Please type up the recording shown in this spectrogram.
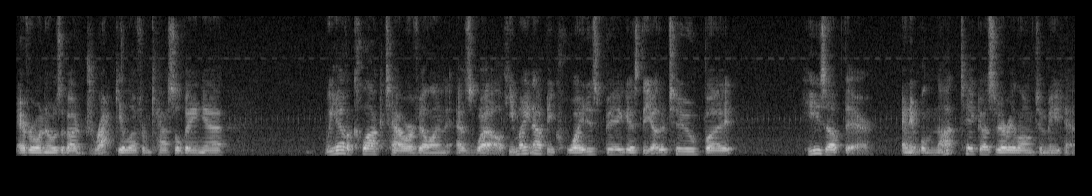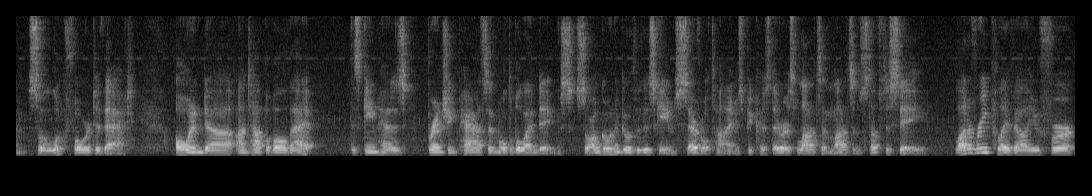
everyone knows about Dracula from Castlevania. We have a clock tower villain as well. He might not be quite as big as the other two, but he's up there. And it will not take us very long to meet him, so look forward to that. Oh, and uh, on top of all that, this game has branching paths and multiple endings, so I'm going to go through this game several times because there is lots and lots of stuff to see. A lot of replay value for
